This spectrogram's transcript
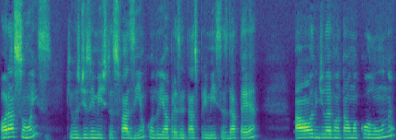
orações que os dizimistas faziam quando iam apresentar as primícias da terra, a ordem de levantar uma coluna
